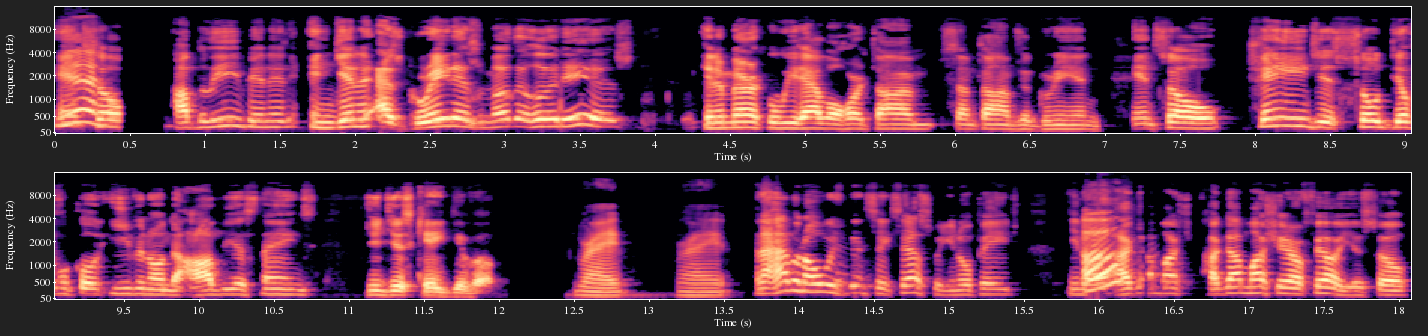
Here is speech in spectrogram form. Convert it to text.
And yeah. so I believe in it. And getting it as great as motherhood is, in America, we'd have a hard time sometimes agreeing. And so change is so difficult, even on the obvious things, you just can't give up. Right, right. And I haven't always been successful, you know, Paige. You know, oh? I got my I got my share of failure, so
